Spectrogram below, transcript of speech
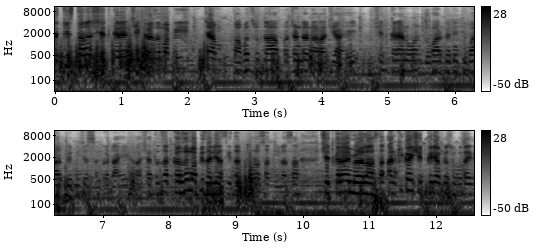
नक्कीच तर शेतकऱ्यांची कर्जमाफीच्या बाबत सुद्धा प्रचंड नाराजी आहे. शेतकऱ्यांवर दुबार पेरणी तिबार पेरणीचे संकट आहे. अशातच जर कर्जमाफी झाली असती तर थोडासा दिलासा शेतकऱ्यांना मिळाला असता. आणखी काही शेतकरी आपल्यासोबत आहेत.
